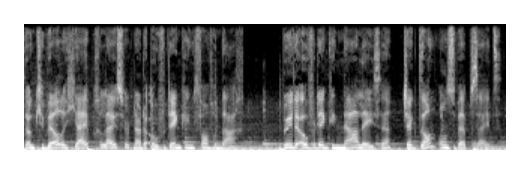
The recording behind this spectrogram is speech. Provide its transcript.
Dankjewel dat jij hebt geluisterd naar de overdenking van vandaag. Wil je de overdenking nalezen? Check dan onze website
